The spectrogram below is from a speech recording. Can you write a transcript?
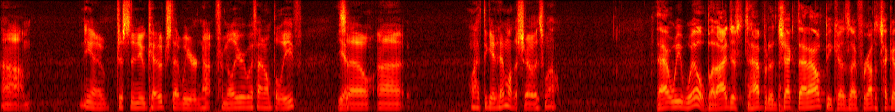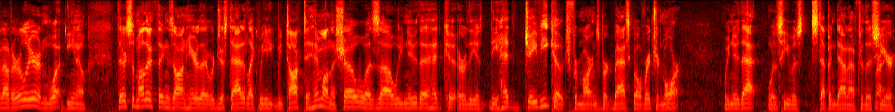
um, you know, just a new coach that we are not familiar with, I don't believe. Yeah. So uh, we'll have to get him on the show as well. That we will, but I just happened to check that out because I forgot to check it out earlier. And what you know, there's some other things on here that were just added. Like we we talked to him on the show was uh, we knew the head co- or the the head JV coach for Martinsburg basketball, Richard Moore. We knew that was he was stepping down after this Right. year.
